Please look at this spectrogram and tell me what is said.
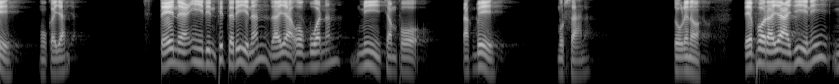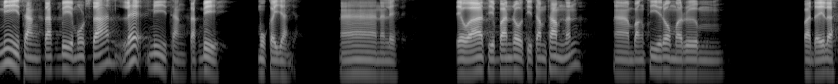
มุกยัด แต่ในอีดินฟิตรีนั้นรายาออกบวชนั้น มีจำโพตักเบมุรสานถูกเลยเนาะแต่พอรายายี่นี้มีทางตักเบมุรสานและมีทางตักเบมุกยันอ่านั่นเลยแต่ว่าที่บ้านเราที่ทำทำนั้นอ่าบางที่เรามาเริ่มป่าใดล่ะ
